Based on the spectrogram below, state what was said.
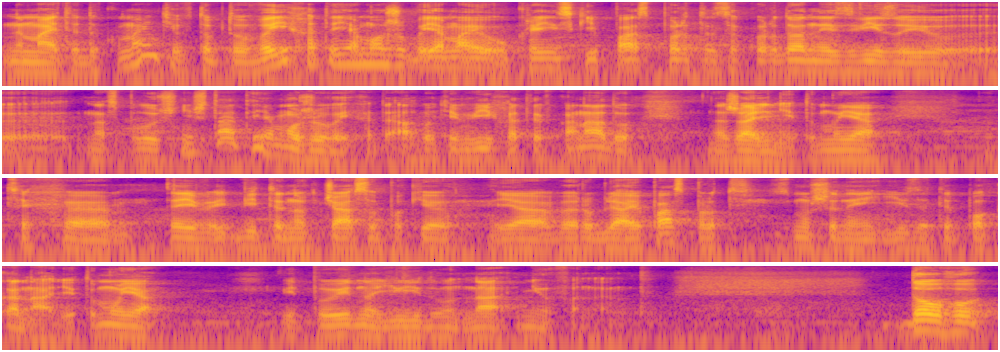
не маєте документів. Тобто виїхати я можу, бо я маю український паспорт закордонний з візою е, на Сполучені Штати, я можу виїхати, а потім в'їхати в Канаду, на жаль, ні. Тому я цих е, цей відтинок часу, поки я виробляю паспорт, змушений їздити по Канаді. Тому я відповідно їду на Ньюфаундленд. Довго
